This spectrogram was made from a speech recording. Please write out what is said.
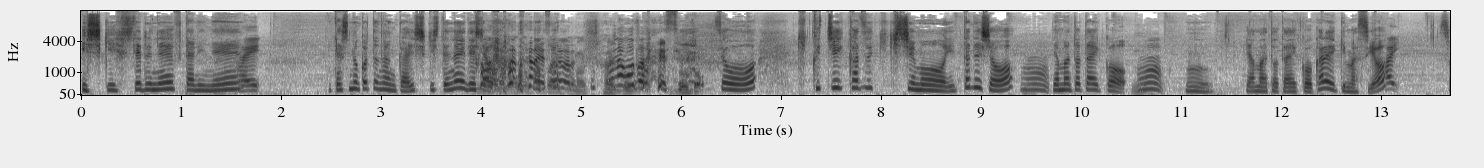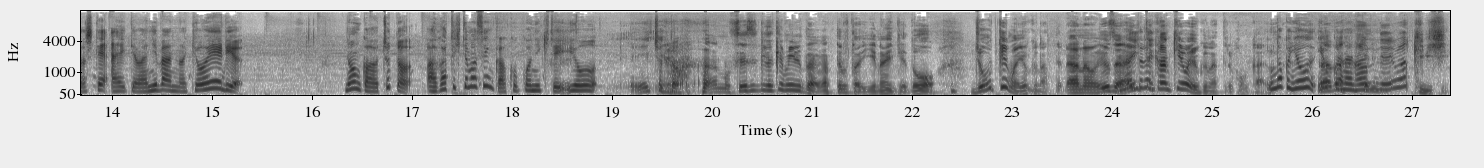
意識してるね二人ね、はい。私のことなんか意識してないでしょそんなことないですよ。そう菊池和樹騎手も言ったでしょ、大和太鼓うん。うん大和太鼓からいきますよ、はいそして相手は2番の競泳流なんかちょっと上がってきてませんか？ここに来てよちょっと。あの成績だけ見ると上がってるとは言えないけど条件は良くなってる。あの要するに相手関係は良くなってる今回は。なんかよよくなってる。判定は厳しい、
